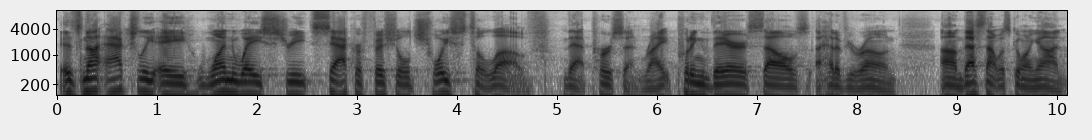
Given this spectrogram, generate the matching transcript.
It's not actually a one way street sacrificial choice to love that person, right? Putting their selves ahead of your own. Um, that's not what's going on.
